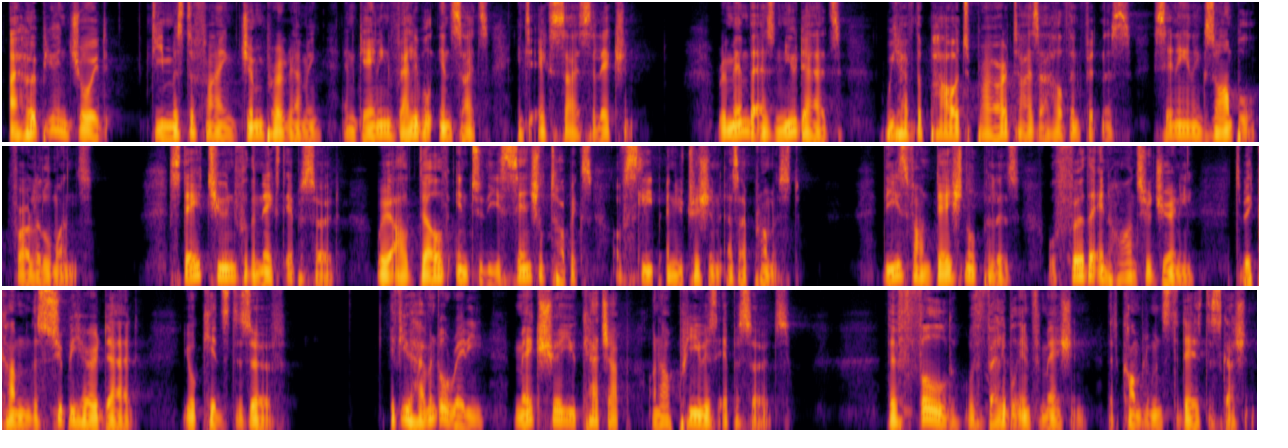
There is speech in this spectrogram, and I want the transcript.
I hope you enjoyed demystifying gym programming and gaining valuable insights into exercise selection. Remember, as new dads, we have the power to prioritize our health and fitness, setting an example for our little ones. Stay tuned for the next episode, where I'll delve into the essential topics of sleep and nutrition as I promised. These foundational pillars will further enhance your journey to become the superhero dad your kids deserve. If you haven't already, make sure you catch up on our previous episodes. They're filled with valuable information that complements today's discussion.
